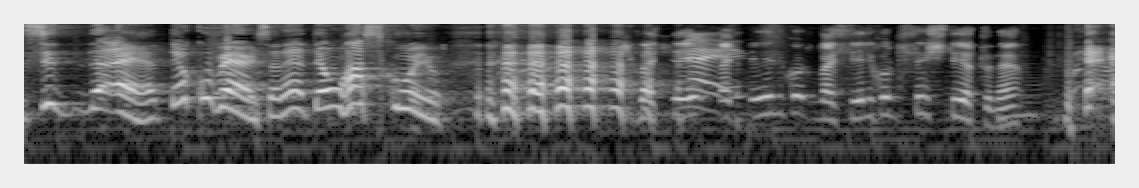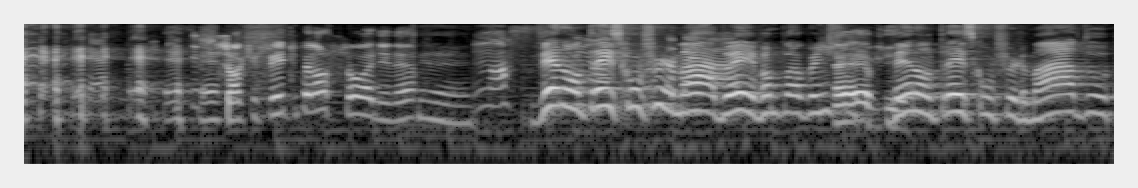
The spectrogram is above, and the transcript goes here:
Se, é, tem uma conversa, né? Tem um rascunho. Vai ser, é. vai ser, ele, vai ser ele contra o sexteto, né? É. Só que feito pela Sony, né? É. Nossa. Venom 3 confirmado, hein? Vamos pra, pra gente. É, Venom 3 confirmado.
